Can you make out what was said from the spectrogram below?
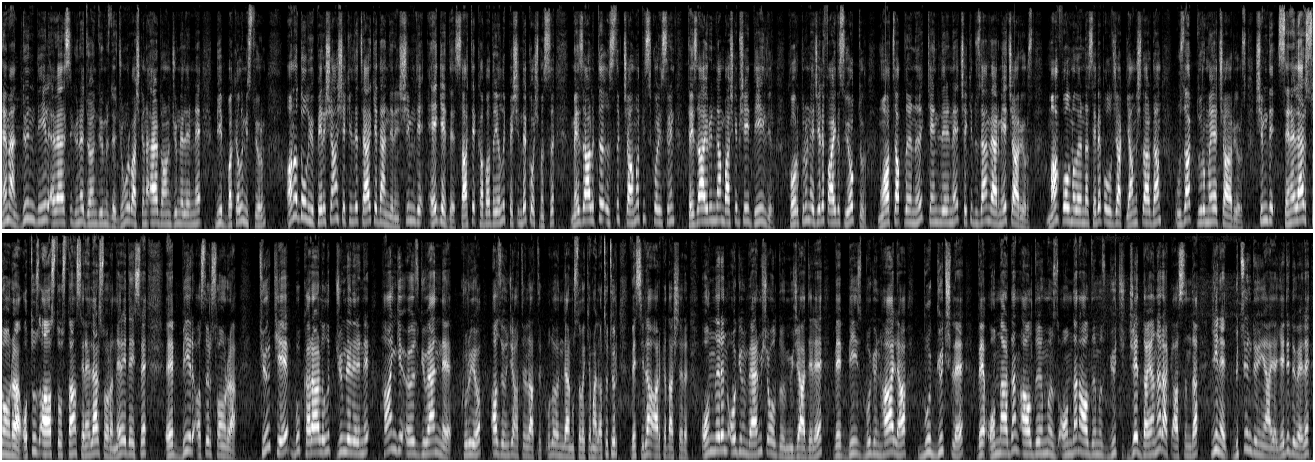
Hemen dün değil evvelsi güne döndüğümüzde Cumhurbaşkanı Erdoğan'ın cümlelerine bir bakalım istiyorum. Anadolu'yu perişan şekilde terk edenlerin şimdi Ege'de sahte kabadayılık peşinde koşması mezarlıkta ıslık çalma psikolojisinin tezahüründen başka bir şey değildir. Korkunun ecele faydası yoktur. Muhataplarını kendilerine çeki düzen vermeye çağırıyoruz. Mahvolmalarına sebep olacak yanlışlardan uzak durmaya çağırıyoruz. Şimdi seneler sonra 30 Ağustos'tan seneler sonra neredeyse e, bir asır sonra Türkiye bu kararlılık cümlelerini hangi özgüvenle kuruyor? Az önce hatırlattık. Ulu Önder Mustafa Kemal Atatürk ve silah arkadaşları. Onların o gün vermiş olduğu mücadele ve biz bugün hala bu güçle ve onlardan aldığımız, ondan aldığımız güçce dayanarak aslında yine bütün dünyaya yedi düvele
